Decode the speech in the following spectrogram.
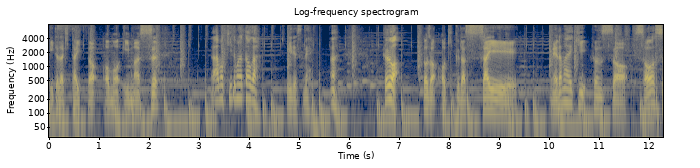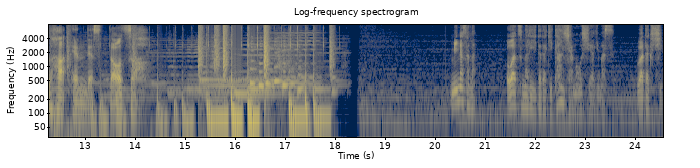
いただきたいと思います。あ、もう聞いてもらった方がいいですね。うん。それでは、どうぞお聞きください。目玉焼き紛争ソース派編です。どうぞ。皆様お集まりいただき感謝申し上げます私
